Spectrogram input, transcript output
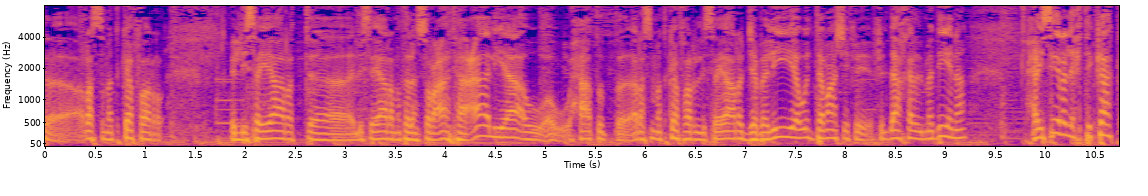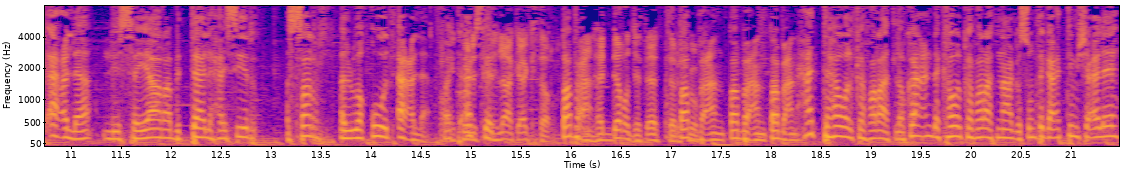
آه، رسمة كفر لسيارة آه، لسيارة مثلا سرعاتها عالية أو أو حاطط رسمة كفر لسيارة جبلية وأنت ماشي في في داخل المدينة حيصير الاحتكاك أعلى للسيارة بالتالي حيصير صرف الوقود أعلى. راح يكون استهلاك أكثر. طبعاً. لهالدرجة تأثر شوف. طبعا طبعا طبعا. حتى هواء الكفرات لو كان عندك هواء الكفرات ناقص وأنت قاعد تمشي عليه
